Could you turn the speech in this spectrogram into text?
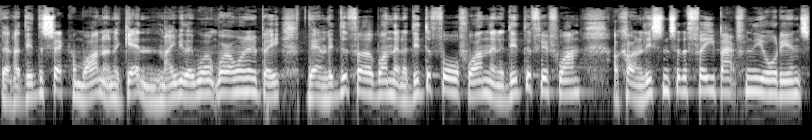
Then I did the second one, and again, maybe they weren't where I wanted to be. Then I did the third one, then I did the fourth one, then I did the fifth one. I kind of listened to the feedback from the audience audience.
